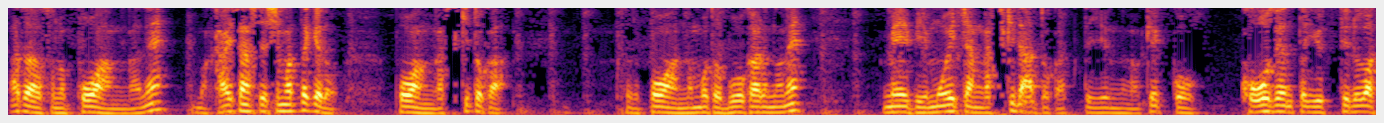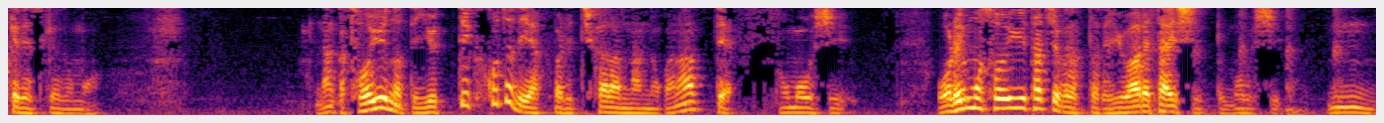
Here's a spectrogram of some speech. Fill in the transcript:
あとはそのポアンがね、まあ、解散してしまったけど、ポアンが好きとか、そのポアンの元ボーカルのね、メイビー萌えちゃんが好きだとかっていうのは結構公然と言ってるわけですけども、なんかそういうのって言っていくことでやっぱり力になるのかなって思うし、俺もそういう立場だったら言われたいしと思うし、うん。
